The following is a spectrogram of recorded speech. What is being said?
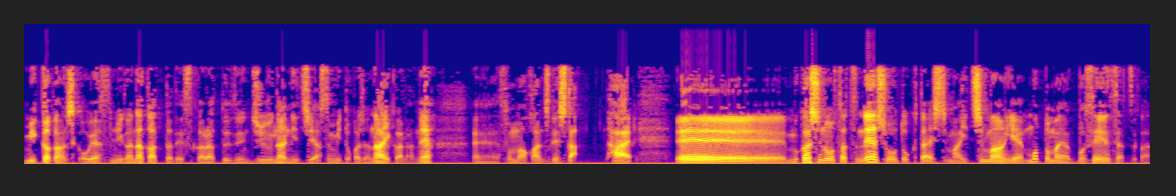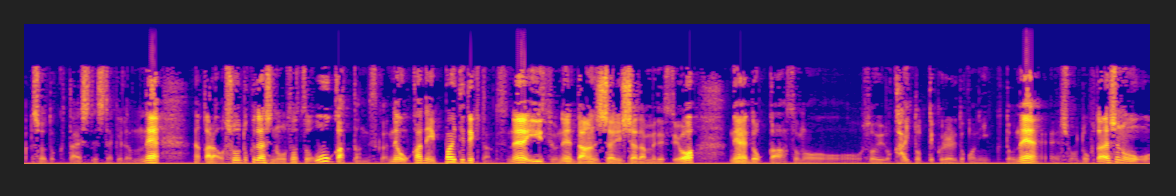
3日間しかお休みがなかったですから、別に十何日休みとかじゃないからね、えー、そんな感じでした。はい。えー、昔のお札ね、聖徳太子、まあ1万円、もっと前は5000円札が聖徳太子でしたけどもね。だから、聖徳太子のお札多かったんですからね、お金いっぱい出てきたんですね。いいですよね。断捨離しちゃダメですよ。ね、どっか、その、そういうの買い取ってくれるとこに行くとね、聖徳太子の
